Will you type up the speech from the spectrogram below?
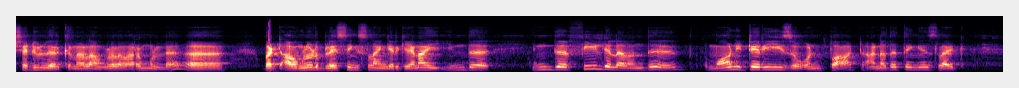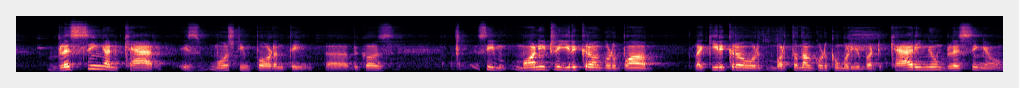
ஷெட்யூலில் இருக்கிறனால அவங்களால வர முடில பட் அவங்களோட பிளெஸிங்ஸ்லாம் இங்கே இருக்குது ஏன்னா இந்த இந்த ஃபீல்டில் வந்து monetary is one part another thing is like blessing and care is most important thing because see monetary இருக்கிறவன் கொடுப்பான் லைக் இருக்கிற ஒரு ஒருத்தன் தான் கொடுக்க முடியும். பட் கேரிங்கும் பிளெஸ்ஸிங்கும்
